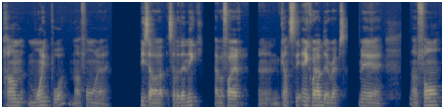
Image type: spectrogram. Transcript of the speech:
prendre moins de poids, dans le fond, euh, puis ça ça va donner qu'elle va faire une quantité incroyable de reps. Mais en fond,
